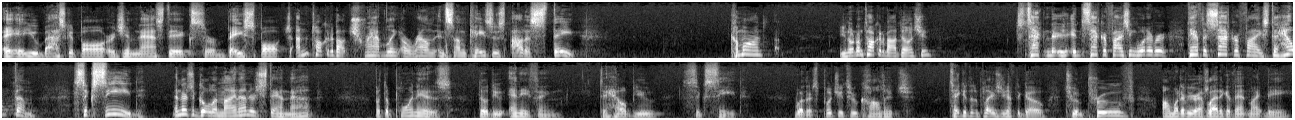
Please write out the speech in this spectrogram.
AAU basketball or gymnastics or baseball. I'm talking about traveling around, in some cases, out of state. Come on. You know what I'm talking about, don't you? Sac- in sacrificing whatever they have to sacrifice to help them succeed. And there's a goal in mind, I understand that. But the point is, they'll do anything to help you succeed. Whether it's put you through college, take you to the places you have to go to improve on whatever your athletic event might be.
